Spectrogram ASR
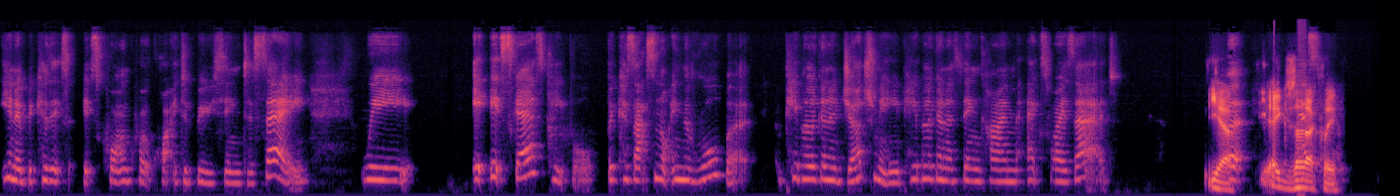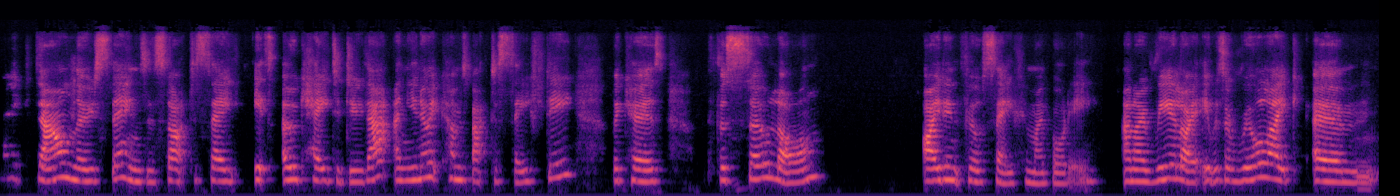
you know because it's it's quote unquote quite a taboo thing to say we it, it scares people because that's not in the rule book people are going to judge me. People are going to think i'm xyz yeah but exactly. break down those things and start to say it's okay to do that. And you know it comes back to safety because for so long i didn't feel safe in my body. And i realized it was a real like um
